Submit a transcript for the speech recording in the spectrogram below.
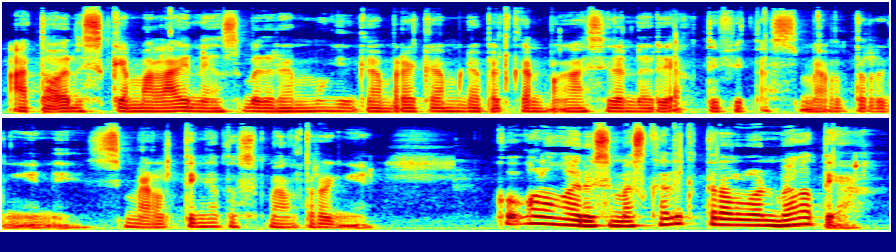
atau ada skema lain yang sebenarnya memungkinkan mereka mendapatkan penghasilan dari aktivitas smeltering ini, smelting atau smelteringnya. Kok kalau nggak ada sama sekali keterlaluan banget ya?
